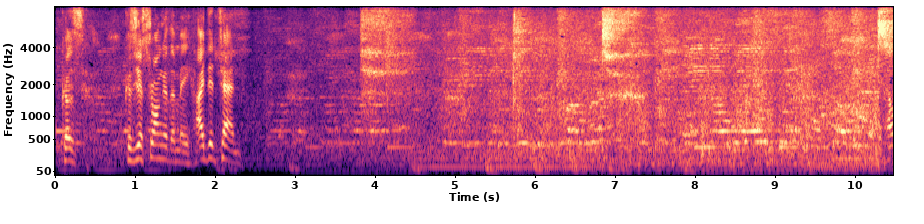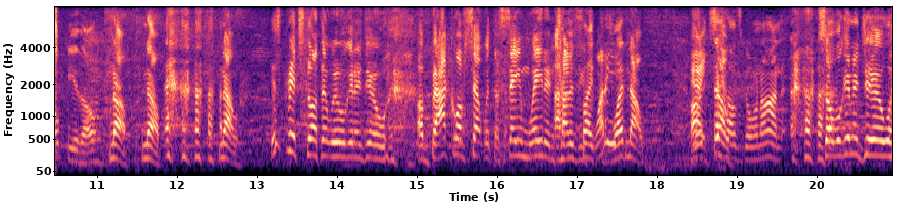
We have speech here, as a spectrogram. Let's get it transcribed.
Because, because you're stronger than me. I did 10. Help you though. No, no, no. This bitch thought that we were gonna do a back off set with the same weight and try to do like, 20. what? No. All What right, the so hell's going on? so we're gonna do.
